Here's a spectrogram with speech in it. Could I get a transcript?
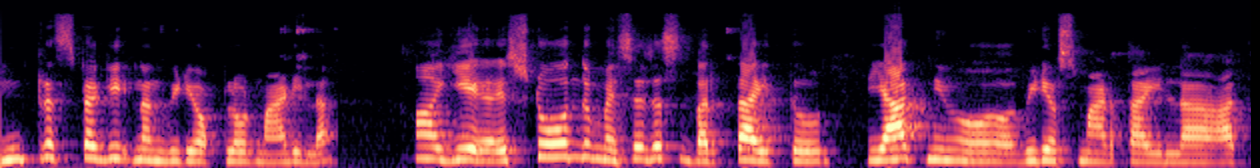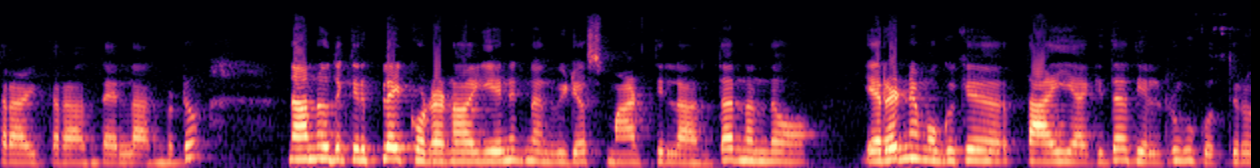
ಇಂಟ್ರೆಸ್ಟಾಗಿ ನಾನು ವಿಡಿಯೋ ಅಪ್ಲೋಡ್ ಮಾಡಿಲ್ಲ. ಎಷ್ಟೊಂದು ಮೆಸೇಜಸ್ ಬರ್ತಾ ಇತ್ತು. ಯಾಕೆ ನೀವು ವಿಡಿಯೋಸ್ ಮಾಡ್ತಾ ಇಲ್ಲ? ಆ ಥರ ಈ ಥರ ಅಂತ ಎಲ್ಲ ಅಂದ್ಬಿಟ್ಟು ನಾನು ಅದಕ್ಕೆ ರಿಪ್ಲೈ ಕೊಡೋಣ. ಏನಕ್ಕೆ ನಾನು ವಿಡಿಯೋಸ್ ಮಾಡ್ತಿಲ್ಲ ಅಂತ ನಾನು ಎರಡನೇ ಮಗುಗೆ ತಾಯಿಯಾಗಿದೆ, ಅದು ಎಲ್ರಿಗೂ ಗೊತ್ತಿರೋ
